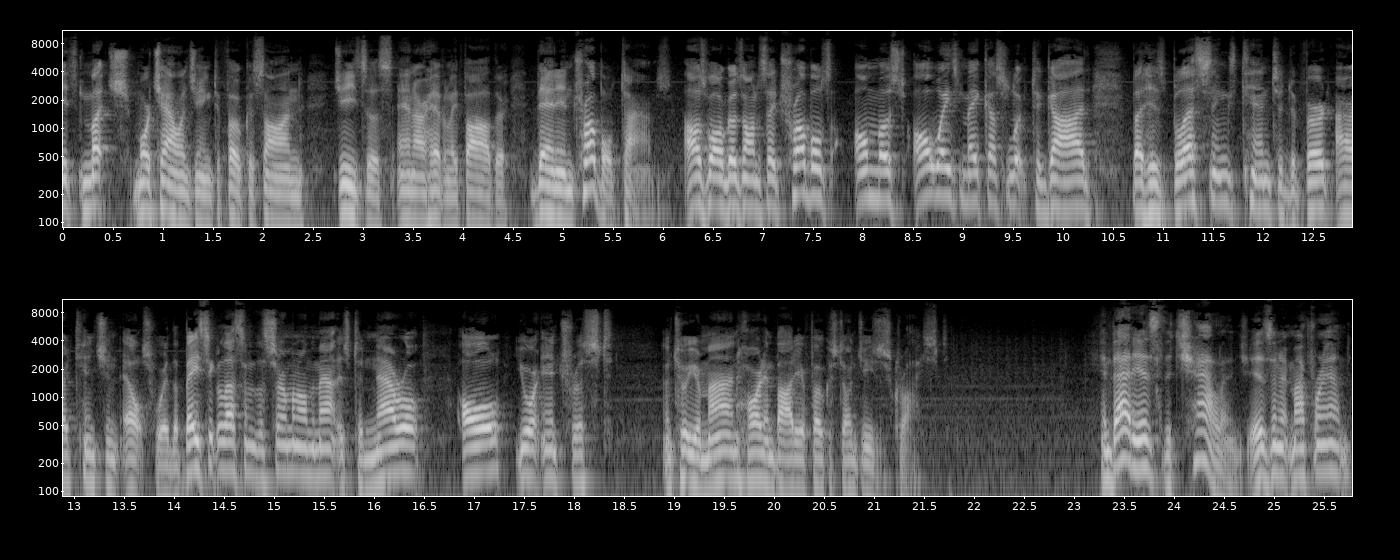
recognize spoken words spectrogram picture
it's much more challenging to focus on Jesus and our Heavenly Father than in troubled times. Oswald goes on to say, Troubles almost always make us look to God, but His blessings tend to divert our attention elsewhere. The basic lesson of the Sermon on the Mount is to narrow all your interest until your mind, heart, and body are focused on Jesus Christ. And that is the challenge, isn't it, my friend?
